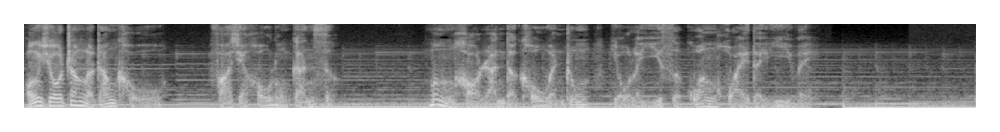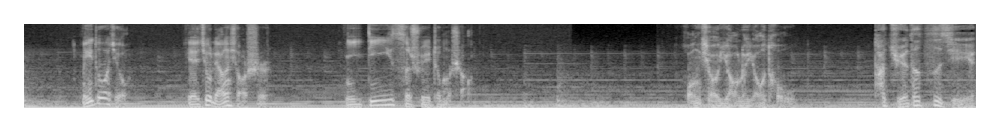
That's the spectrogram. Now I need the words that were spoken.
黄潇张了张口，发现喉咙干涩。孟浩然的口吻中有了一丝关怀的意味。没多久，也就两小时。你第一次睡这么少？黄潇摇了摇头，他觉得自己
